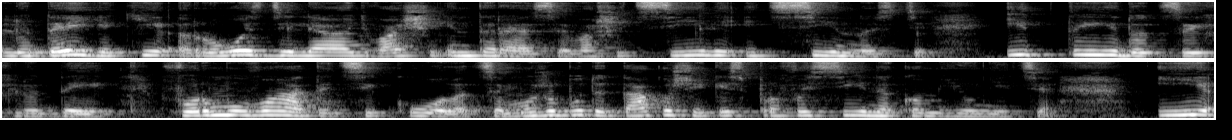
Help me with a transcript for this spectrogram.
людей, які розділяють ваші інтереси, ваші цілі і цінності. Іти до цих людей, формувати ці кола. Це може бути також якесь професійне ком'юніті. І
